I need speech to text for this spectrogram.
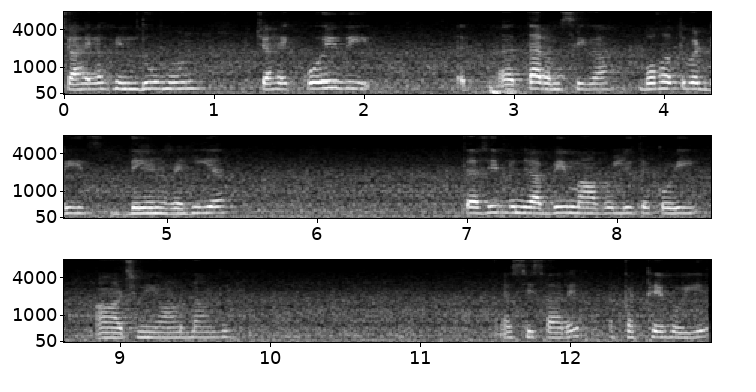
ਚਾਹੇ ਉਹ ਹਿੰਦੂ ਹੋਣ ਚਾਹੇ ਕੋਈ ਵੀ ਧਰਮ ਸੀਗਾ, ਬਹੁਤ ਵੱਡੀ ਦੇਣ ਰਹੀ ਹੈ। ਤੇ ਅਸੀਂ ਪੰਜਾਬੀ ਮਾਂ ਬੋਲੀ ਤੇ ਕੋਈ ਆਂਚ ਨਹੀਂ ਆਉਣ ਦਾਂਗੇ। ਅਸੀਂ ਸਾਰੇ ਇਕੱਠੇ ਹੋਈਏ,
